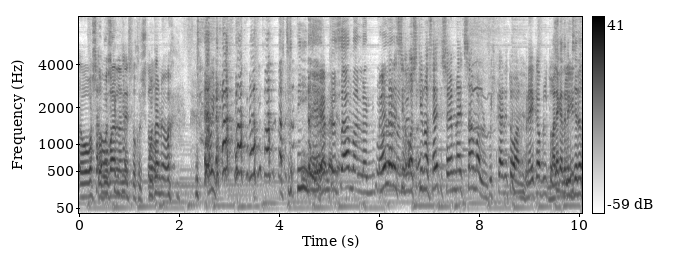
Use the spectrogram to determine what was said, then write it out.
Ο, Αυτό ο που σκηνοθέτης- βάλανε στο Χριστό. Που ήταν ο... Όχι. Τι είναι, Έμπτε Σάμαλον. Έλα ρε, εσύ, ο σκηνοθέτης, ο M. Night Shyamalan που έχει κάνει το Unbreakable, το Μαλάκα δεν Split. ξέρω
